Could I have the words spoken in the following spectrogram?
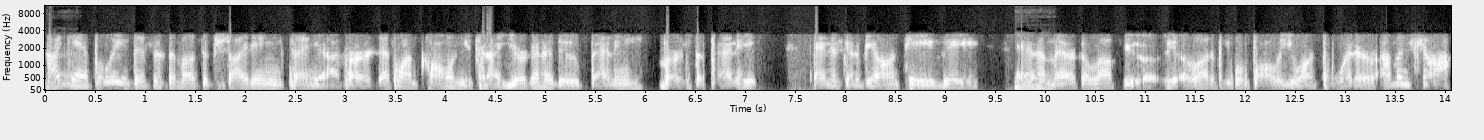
I can't believe this is the most exciting thing I've heard. That's why I'm calling you tonight. You're going to do Benny versus the Penny, and it's going to be on TV. And America loves you. A lot of people follow you on Twitter. I'm in shock.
